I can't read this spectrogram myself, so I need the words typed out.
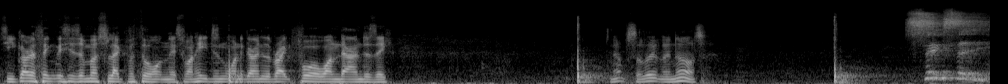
So you've got to think this is a must leg for Thornton, this one. He doesn't want to go into the break 4 1 down, does he? Absolutely not. Sixty.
